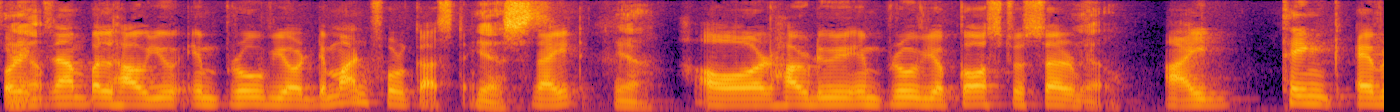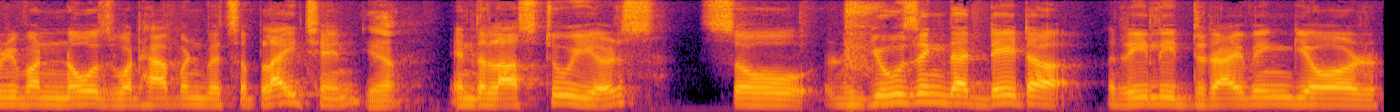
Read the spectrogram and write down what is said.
For Yeah. example, how you improve your demand forecasting, Yes. right? Yeah. Or how do you improve your cost to serve? Yeah. I think everyone knows what happened with supply chain Yeah. in the last two years. So using that data, really driving your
